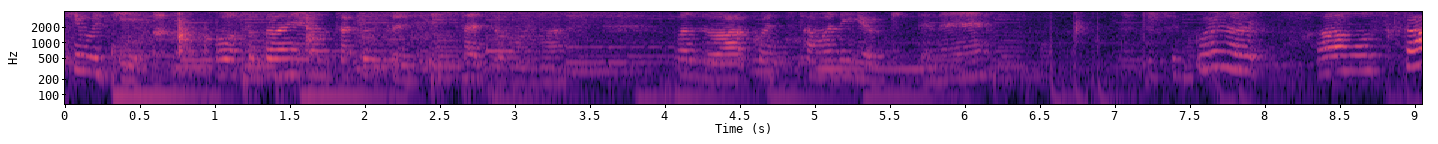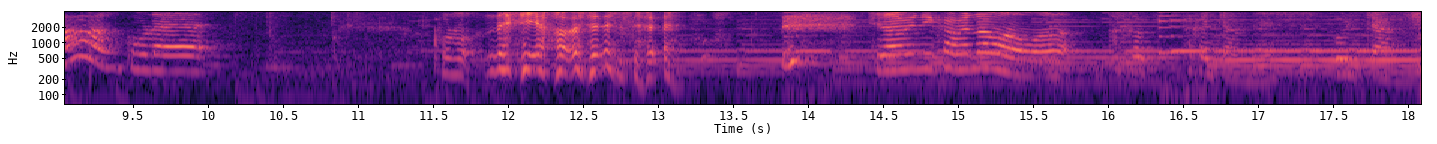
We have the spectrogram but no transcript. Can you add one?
キムチをそこら辺をザクッと入れていきたいと思います。まずはこうやって玉ねぎを切ってね。ちょっとすっごいのあーもうスカーンこれ。このねやめて。ちなみにカメラマンはたかたかちゃんです。ゴリちゃん。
